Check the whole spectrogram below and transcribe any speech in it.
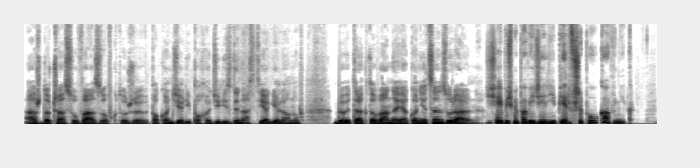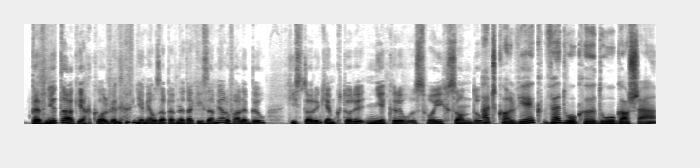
aż do czasu Wazów, którzy po kądzieli pochodzili z dynastii Jagielonów, były traktowane jako niecenzuralne. Dzisiaj byśmy powiedzieli pierwszy pułkownik. Pewnie tak, jakkolwiek nie miał zapewne takich zamiarów, ale był historykiem, który nie krył swoich sądów. Aczkolwiek według Długosza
